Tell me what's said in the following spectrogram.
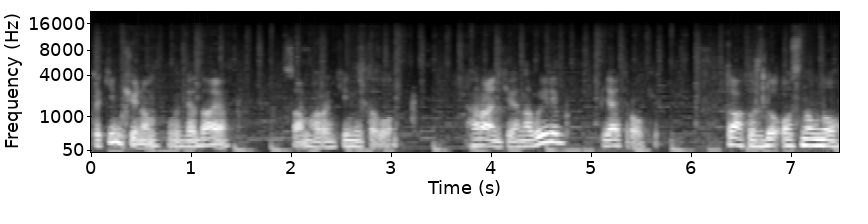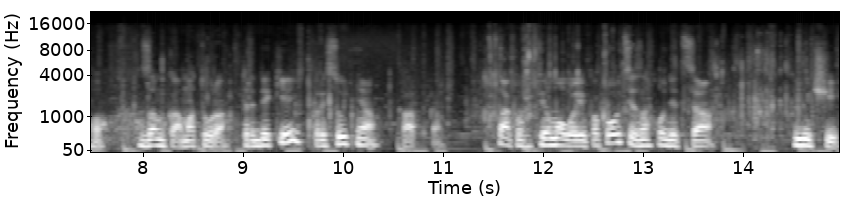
Таким чином виглядає сам гарантійний талон. Гарантія на виріб 5 років. Також до основного замка Matura 3DK присутня картка. Також в фірмовій упаковці знаходяться ключі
